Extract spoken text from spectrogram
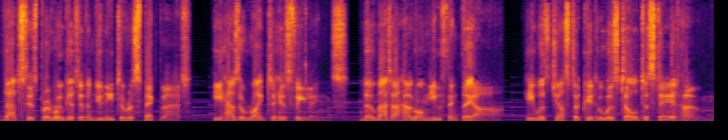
That's his prerogative and you need to respect that. He has a right to his feelings, no matter how wrong you think they are. He was just a kid who was told to stay at home,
